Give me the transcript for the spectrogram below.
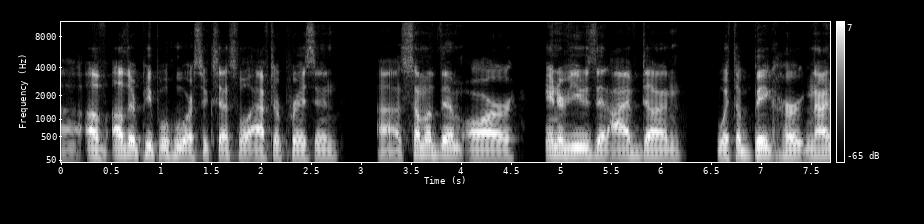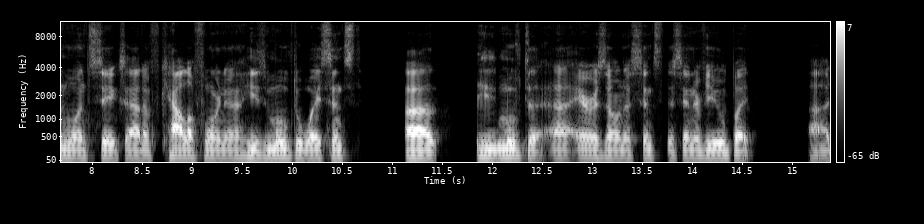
uh, of other people who are successful after prison. Uh, some of them are interviews that I've done with a big hurt 916 out of California. He's moved away since uh, he moved to uh, Arizona since this interview, but uh,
